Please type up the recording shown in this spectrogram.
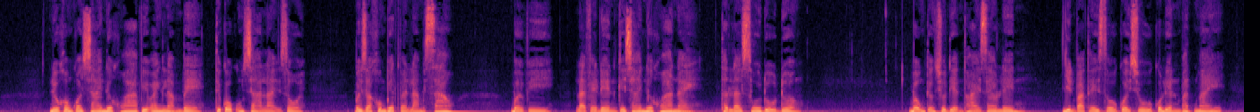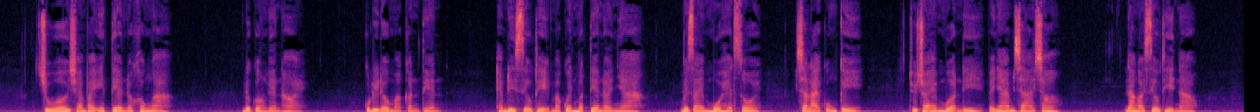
Nếu không có chai nước hoa viu anh làm bể, Thì cô cũng trả lại rồi. Bây giờ không biết phải làm sao. Bởi vì lại phải đền cái chai nước hoa này, Thật là xui đủ đường. Bỗng tiếng chuông điện thoại reo lên. Nhìn vào thấy số của chú, cô liền bắt máy. Chú ơi, cho em vay ít tiền được không ạ? Đức Cường liền hỏi. Cô đi đâu mà cần tiền? Em đi siêu thị mà quên mất tiền ở nhà. Bây giờ em mua hết rồi, Trả lại cũng kỳ. Chú cho em mượn đi, Về nhà em trả cho. Đang ở siêu thị nào?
